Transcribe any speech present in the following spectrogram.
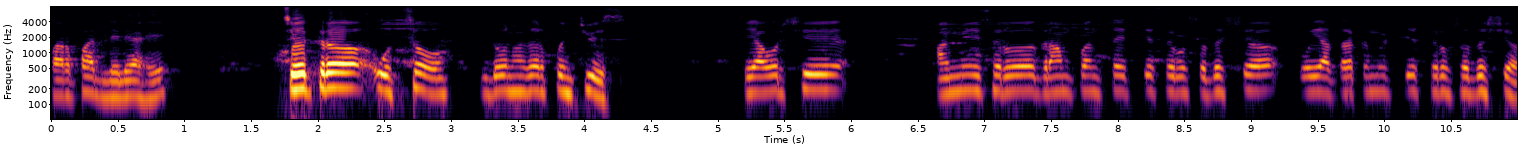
पार पाडलेली आहे. चैत्र उत्सव दोन हजार पंचवीस. यावर्षी आम्ही सर्व ग्रामपंचायतचे सर्व सदस्य व यात्रा कमिटीचे सर्व सदस्य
